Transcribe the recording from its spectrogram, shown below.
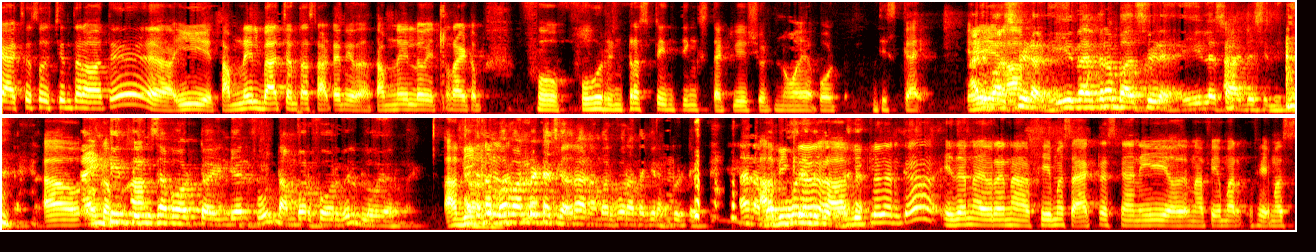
యాక్సెస్ వచ్చిన తర్వాతే ఈ తమ్నైల్ బ్యాచ్ అంతా స్టార్ట్ అయింది కదా. తమ్నైల్లో ఎట్లా రాయటం? Four four interesting things that you should know about this guy అది బస్ ఫీడ్ అది. ఈ దరిద్రం బస్ ఫీడ్ వీళ్ళే స్టార్ట్ చేసింది nineteen things about Indian food number four will blow your mind number one పెట్టచ్చు కదా నంబర్ ఫోర్ అంత వీక్లో కనుక ఏదైనా ఎవరైనా ఫేమస్ యాక్ట్రెస్ కానీ ఎవరైనా ఫేమస్ ఫేమస్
